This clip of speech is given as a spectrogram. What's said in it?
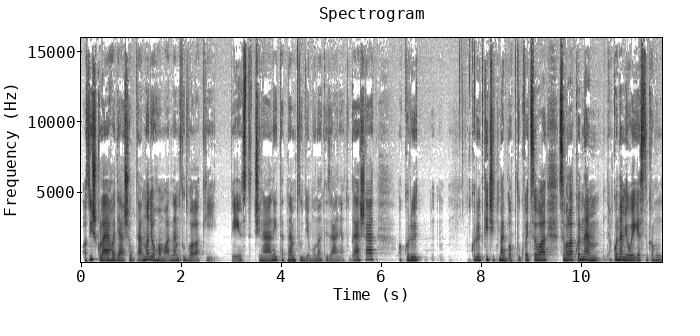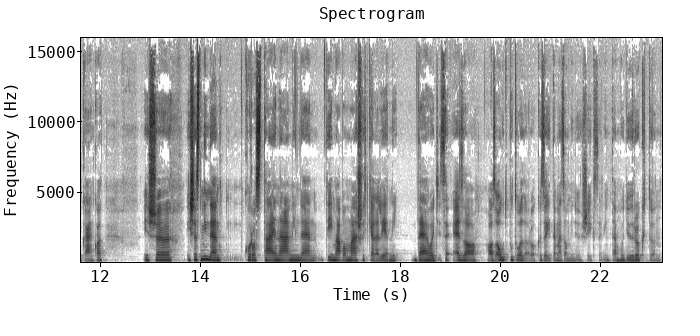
az iskola elhagyása után nagyon hamar nem tud valaki pénzt csinálni, tehát nem tudja monetizálni a tudását, akkor őt akkor őt kicsit megloptuk, vagy szóval, szóval akkor, nem, akkor nem jó végeztük a munkánkat. És, és ezt minden korosztálynál, minden témában máshogy kell elérni de hogy ez a, ha az output oldalról közelítem, ez a minőség szerintem, hogy ő rögtön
